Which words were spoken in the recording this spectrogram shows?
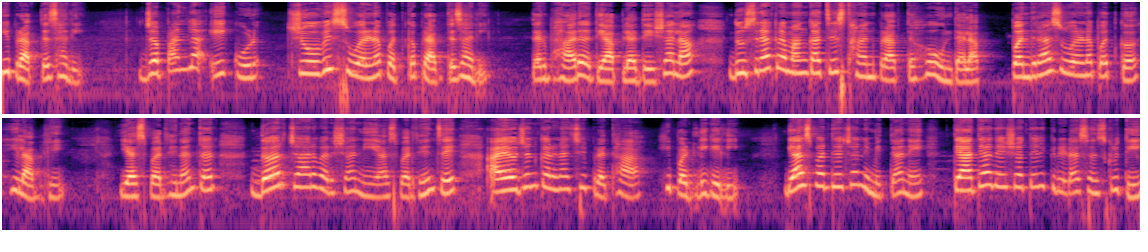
ही प्राप्त झाली. जपानला एकूण चोवीस सुवर्णपदकं प्राप्त झाली. तर भारत या आपल्या देशाला दुसऱ्या क्रमांकाचे स्थान प्राप्त होऊन त्याला पंधरा सुवर्णपदकं ही लाभली. या स्पर्धेनंतर दर चार वर्षांनी या स्पर्धेंचे आयोजन करण्याची प्रथा ही पडली गेली. या स्पर्धेच्या निमित्ताने त्या त्या देशातील क्रीडा संस्कृती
